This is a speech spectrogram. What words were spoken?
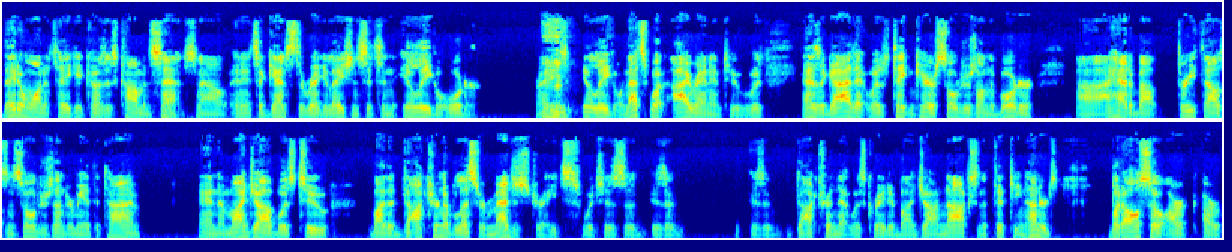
they don't want to take it because it's common sense now, and it's against the regulations. It's an illegal order, right? Mm-hmm. It's illegal, and that's what I ran into. Was as a guy that was taking care of soldiers on the border, uh, I had about three thousand soldiers under me at the time, and uh, my job was to, by the doctrine of lesser magistrates, which is a is a is a doctrine that was created by John Knox in the 1500s, but also our our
